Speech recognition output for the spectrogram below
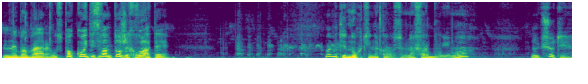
Не бобер. Успокойтесь, вам теж хвати. Ну, ми ті ногті накрасимо, нафарбуємо? Ну чо ти?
